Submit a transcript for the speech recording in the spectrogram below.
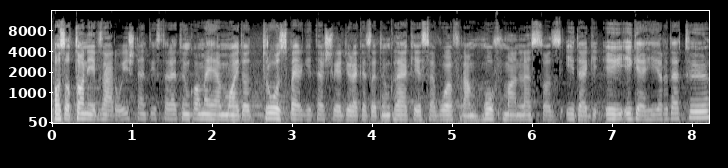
az a tanévzáró istentiszteletünk, amelyen majd a Trózbergi testvérgyülekezetünk lelkésze Wolfram Hoffman lesz az ideg, ige hirdető.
